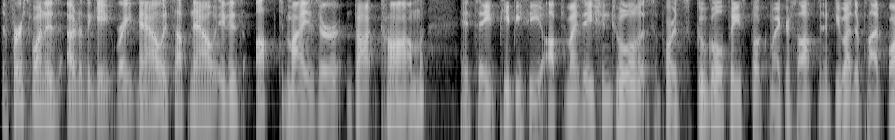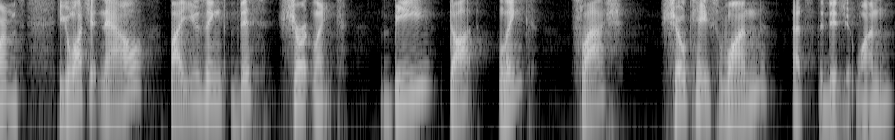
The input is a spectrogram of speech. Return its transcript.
The first one is out of the gate right now. It's up now. It is optmyzr.com. It's a PPC optimization tool that supports Google, Facebook, Microsoft, and a few other platforms. You can watch it now by using this short link b.link slash showcase one. That's the digit one.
